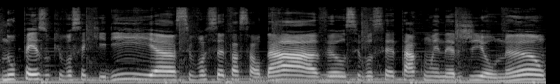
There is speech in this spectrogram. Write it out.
no peso que você queria, se você tá saudável, se você tá com energia ou não.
